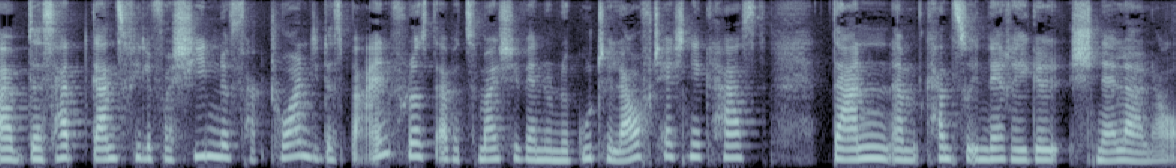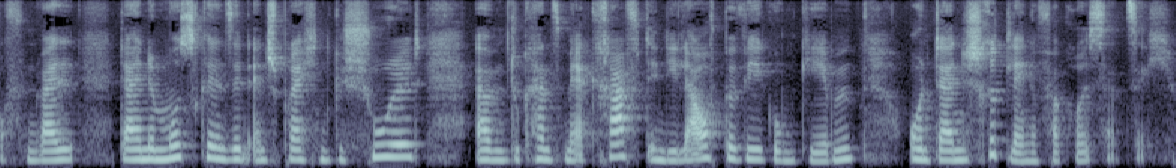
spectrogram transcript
Äh, das hat ganz viele verschiedene Faktoren, die das beeinflusst, aber zum Beispiel, wenn du eine gute Lauftechnik hast, dann ähm, kannst du in der Regel schneller laufen, weil deine Muskeln sind entsprechend geschult, ähm, du kannst mehr Kraft in die Laufbewegung geben und deine Schrittlänge vergrößert sich.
